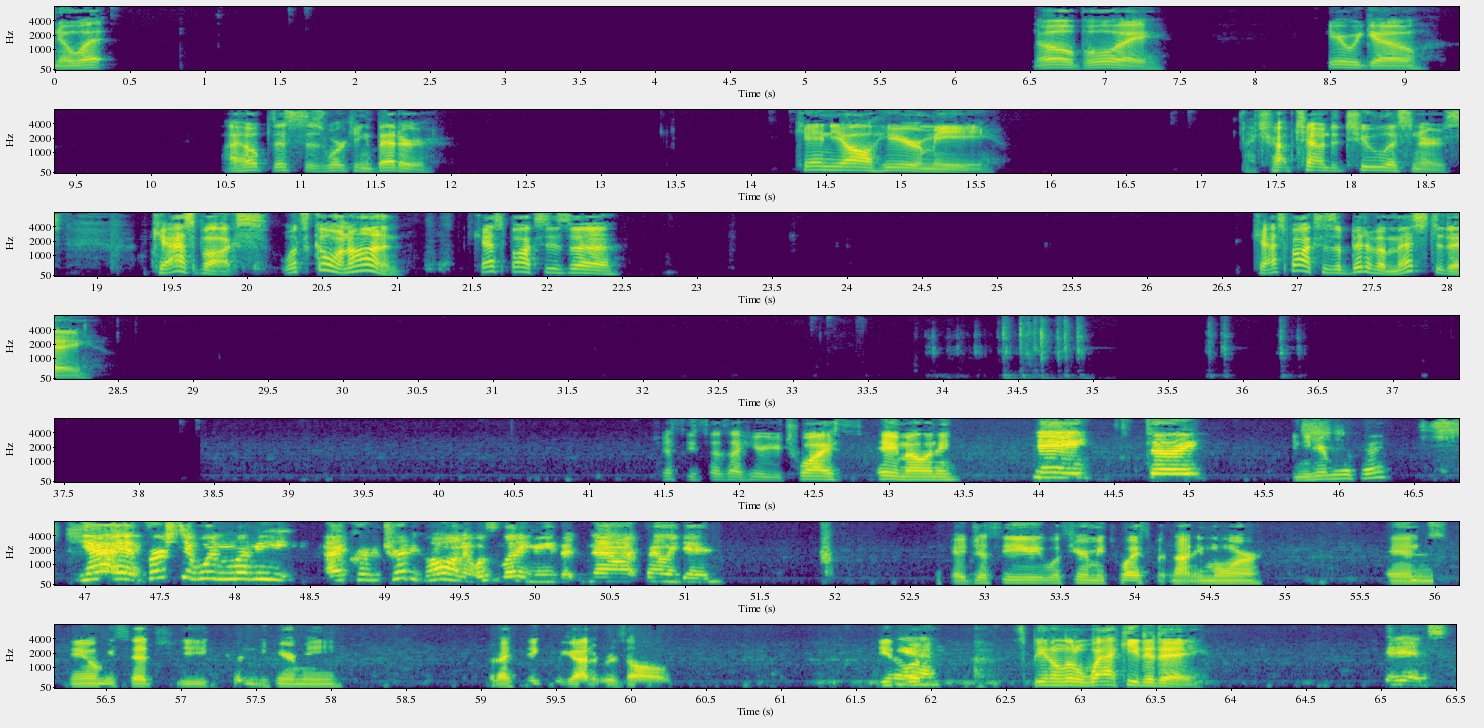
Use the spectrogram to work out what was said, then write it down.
know what? Oh boy. Here we go. I hope this is working better. Can y'all hear me? I dropped down to two listeners. Castbox, what's going on? Castbox is uh Castbox is a bit of a mess today. Jesse says I hear you twice. Hey Melanie, Hey, sorry. can you hear me okay? Yeah, at first it wouldn't let me. I tried to call and it wasn't letting me, but now it finally did. Okay, Jesse was hearing me twice, but not anymore. And Naomi said she couldn't hear me, but I think we got it resolved. Being Yeah, little- it's being a little wacky today. it is.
